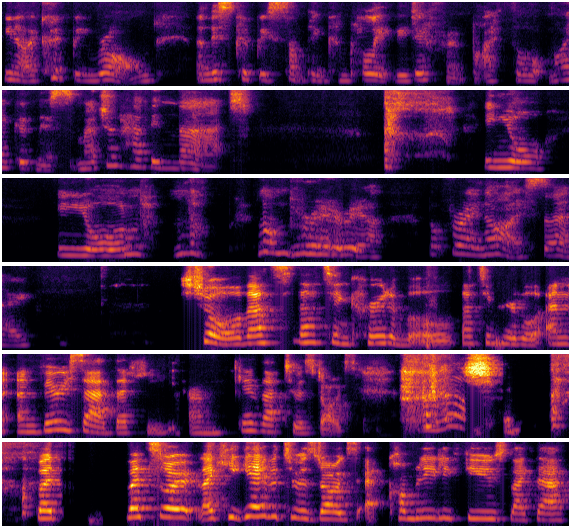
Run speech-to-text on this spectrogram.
You know, I could be wrong and this could be something completely different. But I thought, my goodness, imagine having that in your in your lumbar area. Not very nice, eh? Sure, that's that's incredible. That's incredible, and and very sad that he um, gave that to his dogs. but but so like he gave it to his dogs uh, completely fused like that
